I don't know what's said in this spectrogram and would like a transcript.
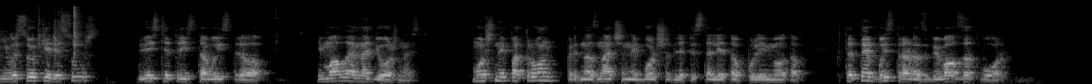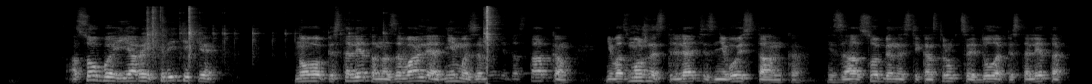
невысокий ресурс 200-300 выстрелов и малая надежность. Мощный патрон, предназначенный больше для пистолетов-пулеметов, в ТТ быстро разбивал затвор. Особые ярые критики нового пистолета называли одним из его недостатков невозможность стрелять из него из танка. Из-за особенностей конструкции дула пистолета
